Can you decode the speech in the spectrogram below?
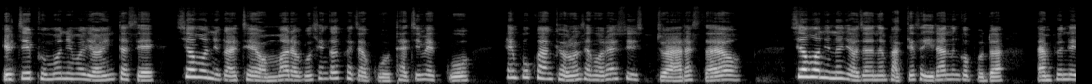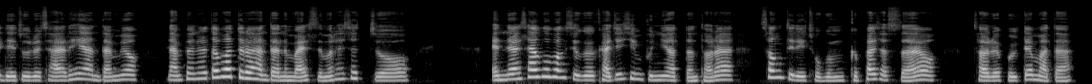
일찍 부모님을 여인 탓에 시어머니가 제 엄마라고 생각하자고 다짐했고 행복한 결혼 생활을 할 수 있을 줄 알았어요. 시어머니는 여자는 밖에서 일하는 것보다 남편의 내조를 잘 해야 한다며 남편을 떠받들어야 한다는 말씀을 하셨죠. 옛날 사고방식을 가지신 분이었던 터라 성질이 조금 급하셨어요. 저를 볼 때마다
